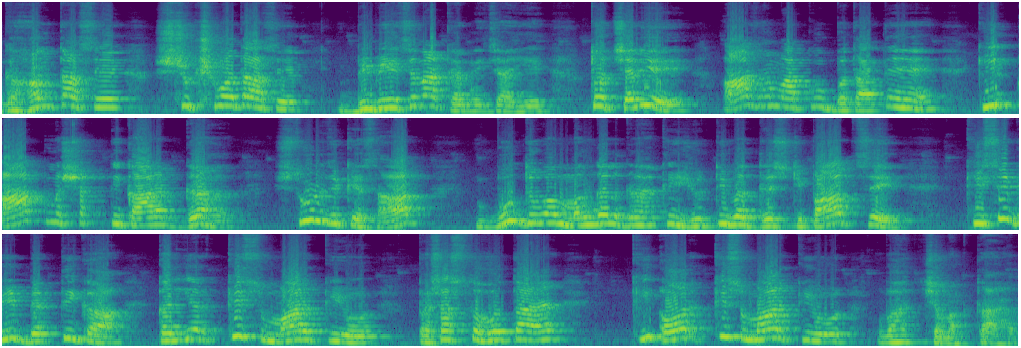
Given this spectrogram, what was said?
गहनता से, सूक्ष्मता से विवेचना करनी चाहिए। तो चलिए, आज हम आपको बताते हैं कि आत्मशक्तिकारक ग्रह सूर्य के साथ बुध व मंगल ग्रह की युति व दृष्टिपात से किसी भी व्यक्ति का करियर किस मार्ग की ओर प्रशस्त होता है कि और किस मार्ग की ओर वह चमकता है।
